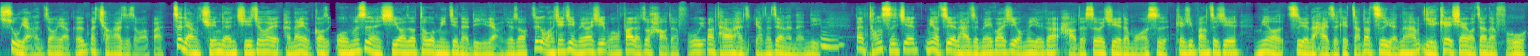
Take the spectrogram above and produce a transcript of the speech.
素养很重要，可是那穷孩子怎么办？这两群人其实就会很难有共识。我们是很希望说，透过民间的力量，就是说这个网。前进没关系，我们发展出好的服务，让台湾孩子养成这样的能力。嗯，但同时间没有资源的孩子没关系，我们有一个好的社会企业的模式，可以去帮这些没有资源的孩子可以找到资源，那他们也可以享有这样的服务。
